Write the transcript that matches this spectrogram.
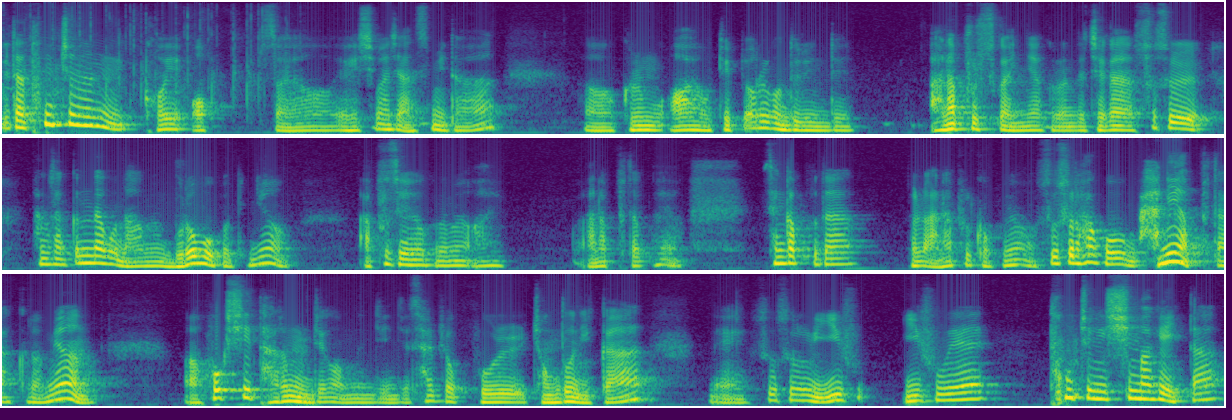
일단 통증은 거의 없어요. 여기 심하지 않습니다. 어, 그럼 아, 어떻게 뼈를 건드리는데 안 아플 수가 있냐? 그런데 제가 수술 항상 끝나고 나오면 물어보거든요. 아프세요? 그러면 아, 안 아프다고 해요. 생각보다 별로 안 아플 거고요. 수술하고 많이 아프다 그러면 어, 혹시 다른 문제가 없는지 이제 살펴볼 정도니까 네, 수술 이후, 이후에 통증이 심하게 있다?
